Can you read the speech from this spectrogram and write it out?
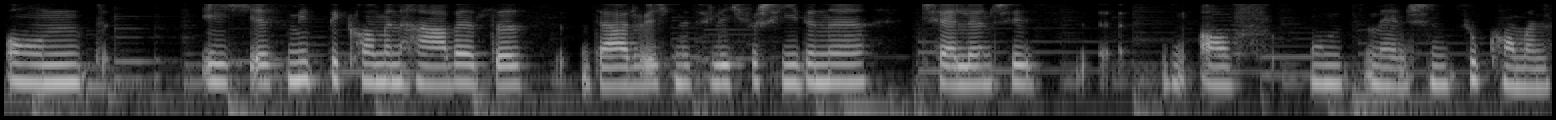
und ich es mitbekommen habe, dass dadurch natürlich verschiedene Challenges auf uns Menschen zukommen.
